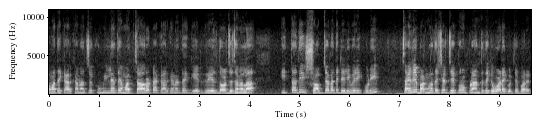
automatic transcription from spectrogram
আমাদের কারখানা হচ্ছে কুমিল্লাতে। আমার চারোটা কারখানাতে গেট গ্রিল দরজা, জানালা ইত্যাদি সব জায়গাতে ডেলিভারি করি। চাইলে বাংলাদেশের যে কোনো প্রান্ত থেকে অর্ডার করতে পারেন।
